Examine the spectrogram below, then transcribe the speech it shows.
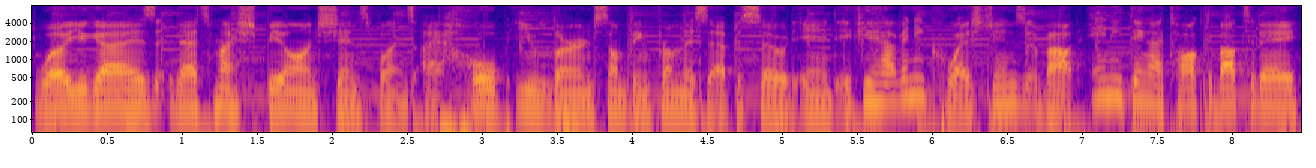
Well, you guys, that's my spiel on shin splints. I hope you learned something from this episode. And if you have any questions about anything I talked about today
